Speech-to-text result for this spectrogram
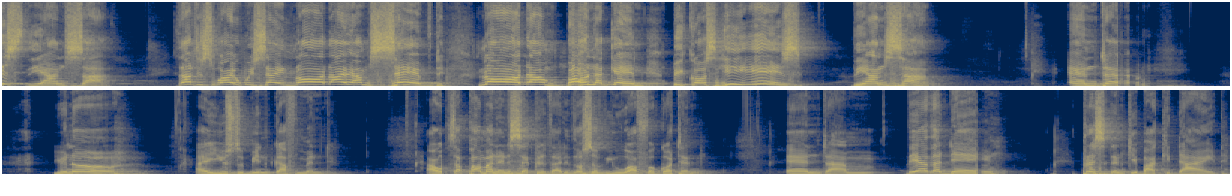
is the answer. That is why we say, Lord, I am saved. Lord, I'm born again because He is the answer. And, uh, you know, I used to be in government. I was a permanent secretary, those of you who have forgotten. And um, the other day, President Kibaki died.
